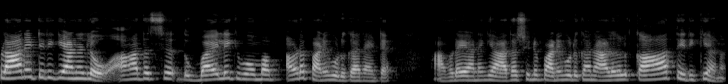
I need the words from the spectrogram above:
പ്ലാൻ ഇട്ടിരിക്കുകയാണല്ലോ. ആദർശ് ദുബായിലേക്ക് പോകുമ്പം അവിടെ പണി കൊടുക്കാനായിട്ട്. അവിടെയാണെങ്കിൽ ആദർശിന് പണി കൊടുക്കാൻ ആളുകൾ കാത്തിരിക്കുകയാണ്.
